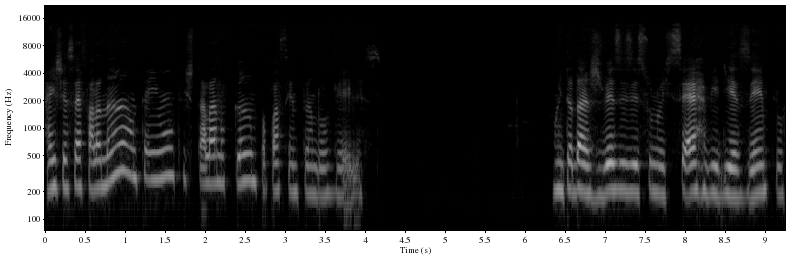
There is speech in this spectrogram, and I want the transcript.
Aí Jessé fala: Não, tem um que está lá no campo apacentando ovelhas. Muitas das vezes isso nos serve de exemplo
